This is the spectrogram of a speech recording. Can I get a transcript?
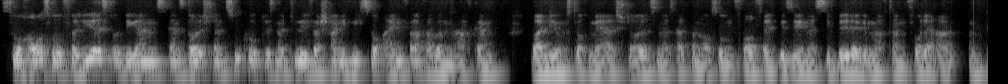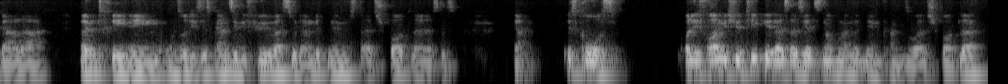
so haushoch verlierst und die ganz, ganz Deutschland zuguckt, ist natürlich wahrscheinlich nicht so einfach, aber im Nachgang waren die Jungs doch mehr als stolz und das hat man auch so im Vorfeld gesehen, als die Bilder gemacht haben vor der Abendgala, beim Training und so dieses ganze Gefühl, was du da mitnimmst als Sportler, das ist, ja, ist groß. Und ich freue mich für Tike, dass er es jetzt nochmal mitnehmen kann, so als Sportler.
